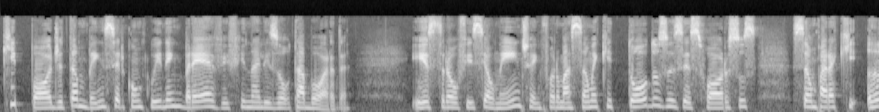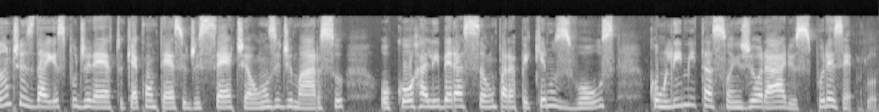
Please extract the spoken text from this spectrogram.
que pode também ser concluído em breve, finalizou Taborda. Extraoficialmente, a informação é que todos os esforços são para que antes da Expo Direto, que acontece de 7 a 11 de março, ocorra a liberação para pequenos voos com limitações de horários, por exemplo.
